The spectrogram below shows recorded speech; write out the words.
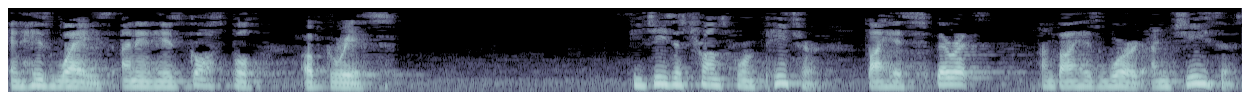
in his ways and in his gospel of grace. See, Jesus transformed Peter by his Spirit and by his Word, and Jesus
